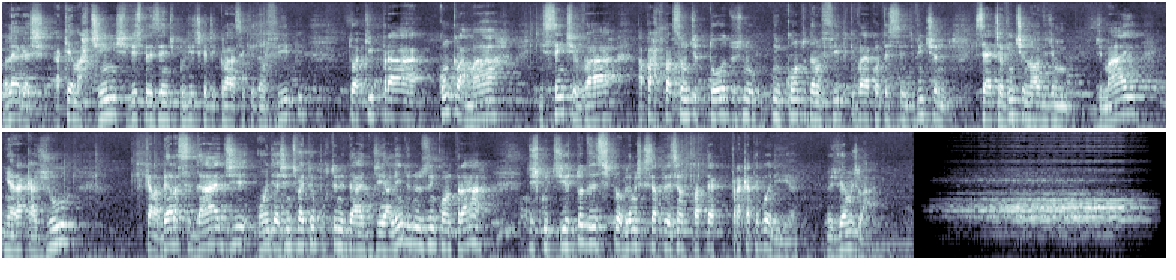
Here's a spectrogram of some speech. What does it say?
Colegas, aqui é Martins, vice-presidente de política de classe aqui da Anfip. Estou aqui para conclamar, incentivar a participação de todos no encontro da Anfip que vai acontecer de 27 a 29 de, de maio em Aracaju, aquela bela cidade onde a gente vai ter oportunidade de, além de nos encontrar, discutir todos esses problemas que se apresentam para a categoria. Nos vemos lá.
